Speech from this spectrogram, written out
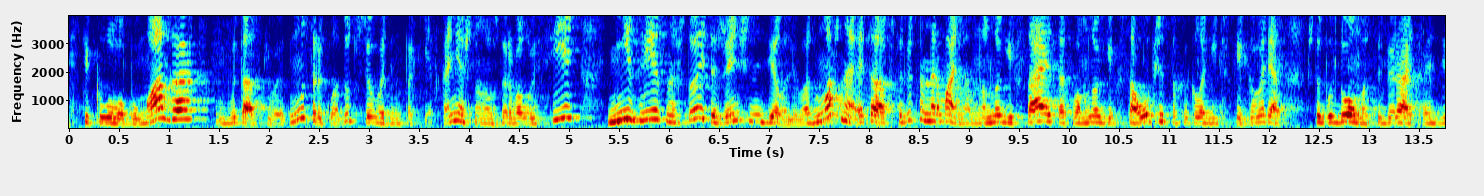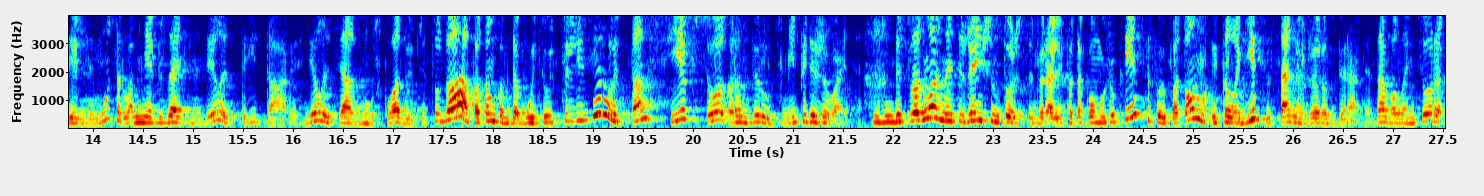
стекло, бумага, вытаскивают мусор и кладут все в один пакет. Конечно, оно взорвалось сеть, неизвестно, что эти женщины делали. Возможно, это абсолютно нормально. На многих сайтах, во многих сообществах экологических говорят, чтобы дома собирать раздельный мусор, вам не обязательно делать три тары. Сделайте одну, складывайте туда, а потом, когда будете утилизировать, там все все разберутся, не переживайте. Угу. То есть, возможно, эти женщины тоже собирали по такому же принципу, и потом экологисты сами уже разбирали, да, волонтеры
